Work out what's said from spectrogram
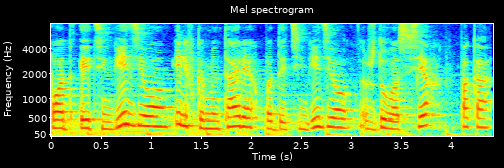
под этим видео или в комментариях под этим видео. Жду вас всех. Пока!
